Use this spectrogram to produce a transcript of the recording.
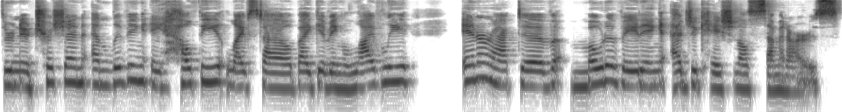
through nutrition and living a healthy lifestyle by giving lively, interactive, motivating educational seminars.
